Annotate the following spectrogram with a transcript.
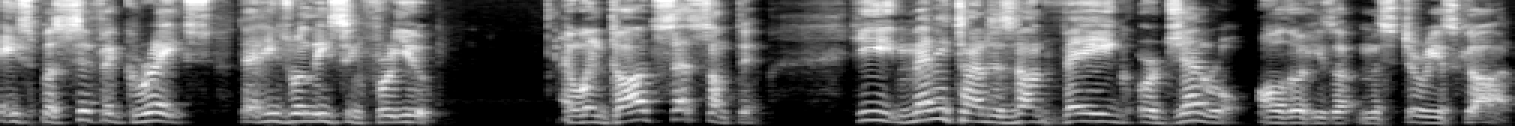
a specific grace that he's releasing for you. And when God says something, he many times is not vague or general, although he's a mysterious God.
